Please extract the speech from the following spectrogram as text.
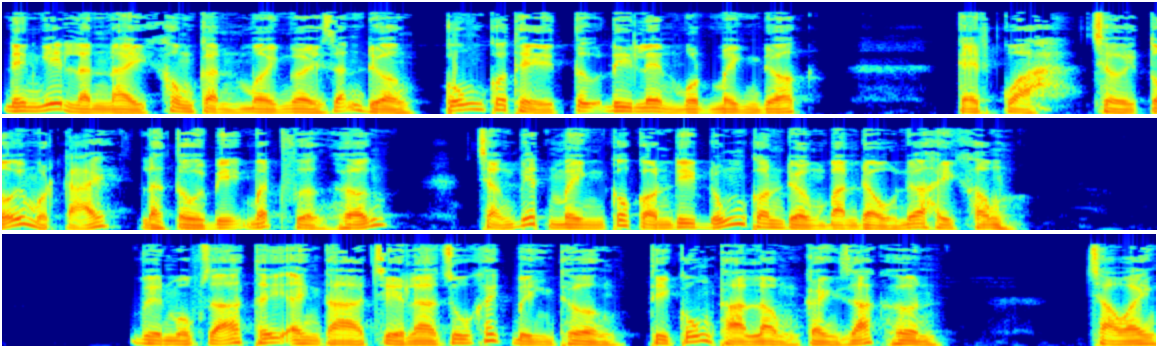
nên nghĩ lần này không cần mời người dẫn đường cũng có thể tự đi lên một mình được. Kết quả, trời tối một cái là tôi bị mất phương hướng. Chẳng biết mình có còn đi đúng con đường ban đầu nữa hay không. Viên mục giã thấy anh ta chỉ là du khách bình thường thì cũng thả lòng cảnh giác hơn. Chào anh,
